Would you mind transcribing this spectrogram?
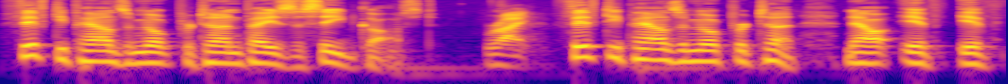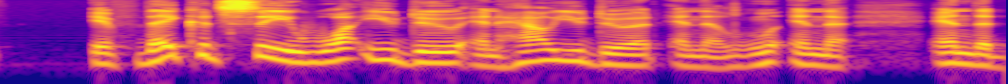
fifty pounds of milk per ton pays the seed cost. Right. 50 pounds of milk per ton. Now, if if if they could see what you do and how you do it, and the and the and the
